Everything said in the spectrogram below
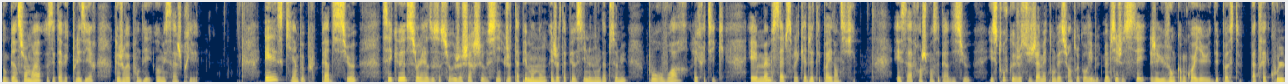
Donc bien sûr, moi, c'était avec plaisir que je répondais aux messages privés. Et ce qui est un peu plus pernicieux, c'est que sur les réseaux sociaux, je cherchais aussi, je tapais mon nom et je tapais aussi le nom d'Absolu pour voir les critiques et même celles sur lesquelles j'étais pas identifiée. Et ça, franchement, c'est pernicieux. Il se trouve que je suis jamais tombée sur un truc horrible, même si je sais, j'ai eu vent comme quoi il y a eu des posts pas très cool,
